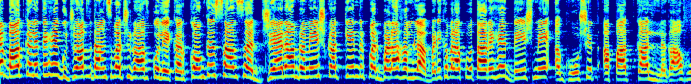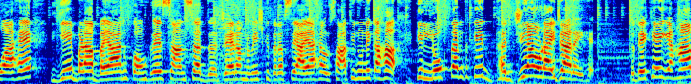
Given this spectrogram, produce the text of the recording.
अब बात कर लेते हैं गुजरात विधानसभा चुनाव को लेकर। कांग्रेस सांसद जयराम रमेश का केंद्र पर बड़ा हमला। बड़ी खबर आपको बता रहे हैं, देश में अघोषित आपातकाल लगा हुआ है। ये बड़ा बयान कांग्रेस सांसद जयराम रमेश की तरफ़ से आया है और साथ ही उन्होंने कहा कि लोकतंत्र की धज्जियाँ उड़ाई जा रही है। तो देखिए, यहाँ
